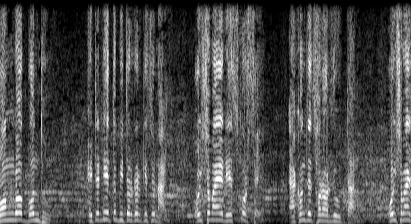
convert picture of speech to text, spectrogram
বঙ্গবন্ধু, এটা নিয়ে তো বিতর্কের কিছু নাই। ওই সময়ে রেস করছে, এখন যে সরার্দি উদ্যান, ওই সময়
